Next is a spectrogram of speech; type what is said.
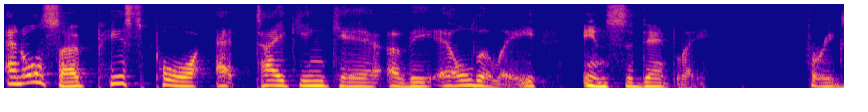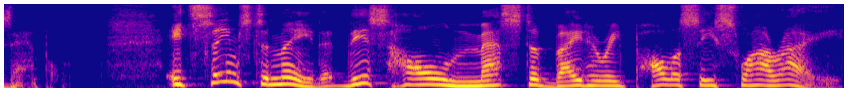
and also piss poor at taking care of the elderly incidentally, for example. It seems to me that this whole masturbatory policy soiree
